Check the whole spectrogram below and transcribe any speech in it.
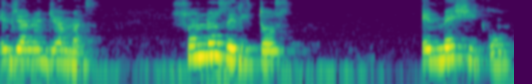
El Llano en Llamas, son los delitos en México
